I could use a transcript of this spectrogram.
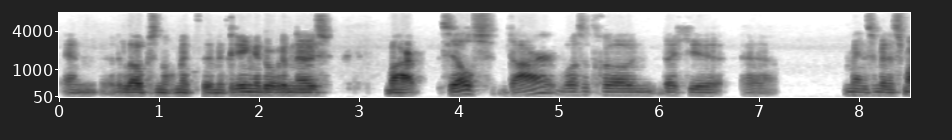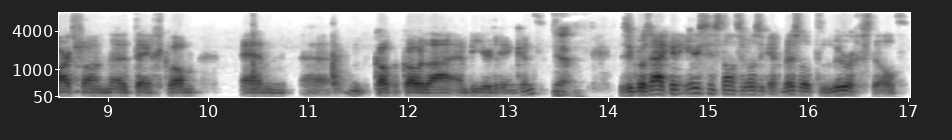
en lopen ze nog met, uh, met ringen door de neus. Maar zelfs daar was het gewoon dat je uh, mensen met een smartphone tegenkwam en Coca-Cola en bier drinkend. Ja. Dus ik was eigenlijk in eerste instantie was ik echt best wel teleurgesteld.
